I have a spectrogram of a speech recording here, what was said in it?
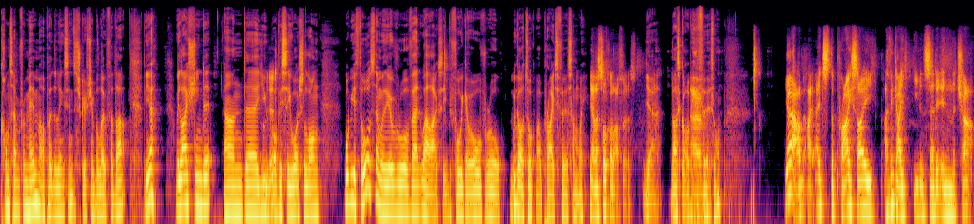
content from him. I'll put the links in the description below for that. But yeah, we live streamed it, and uh, you obviously watched along. What were your thoughts then with the overall event? Well, actually, before we go overall, we Hmm. got to talk about price first, haven't we? Yeah, let's talk about that first. Yeah, that's got to be Um, the first one. Yeah, I, I, it's the price. I I think I even said it in the chat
